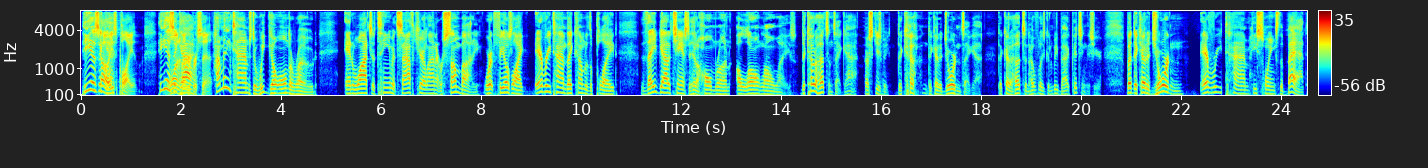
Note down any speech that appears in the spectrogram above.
he is a no, guy. he's playing. He is 100%. a guy. How many times do we go on the road and watch a team at South Carolina or somebody where it feels like every time they come to the plate, they've got a chance to hit a home run a long, long ways. Dakota Hudson's that guy. Or excuse me, Dakota, Dakota Jordan's that guy. Dakota Hudson hopefully is going to be back pitching this year. But Dakota Jordan, every time he swings the bat,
